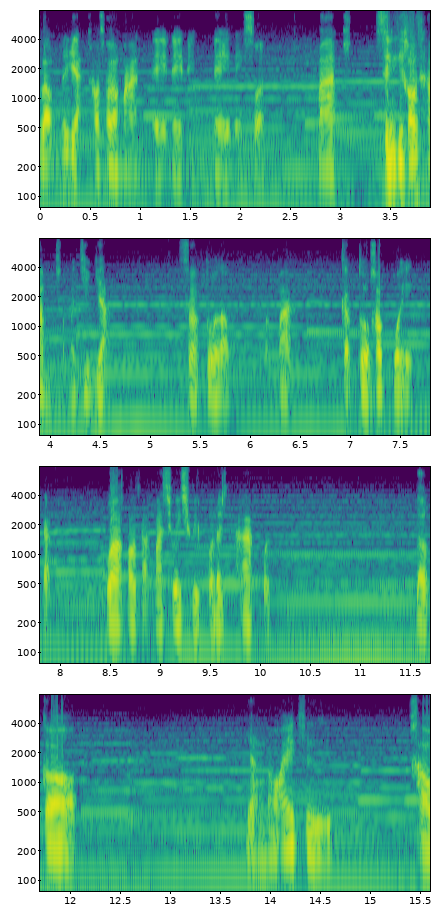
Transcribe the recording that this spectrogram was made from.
เราไม่อยากเขาทรมานในในในในส่วน มากสิ่งที่เขาทำมันยิ่งใหญ่สำหรับตัวเรามากๆกับตัวครอบครัวเองกันว่าเขาสามารถช่วยชีวิตคนได้ถึงห้าคน แล้วก็ อย่างน้อยคือเขา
